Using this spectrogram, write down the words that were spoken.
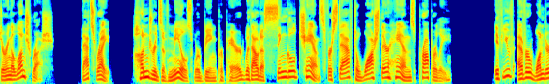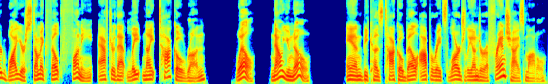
during a lunch rush. That's right, hundreds of meals were being prepared without a single chance for staff to wash their hands properly. If you've ever wondered why your stomach felt funny after that late night taco run, well, now you know. And because Taco Bell operates largely under a franchise model,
